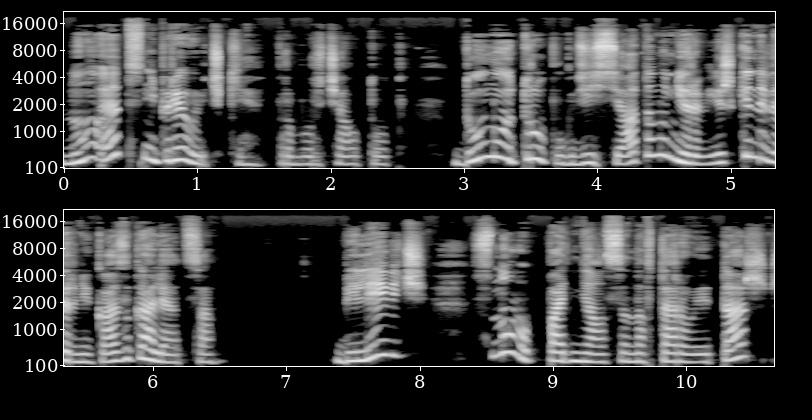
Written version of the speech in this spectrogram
Ну, это с непривычки, пробурчал тот. Думаю, трупу к десятому нервишки наверняка закалятся. Белевич снова поднялся на второй этаж,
